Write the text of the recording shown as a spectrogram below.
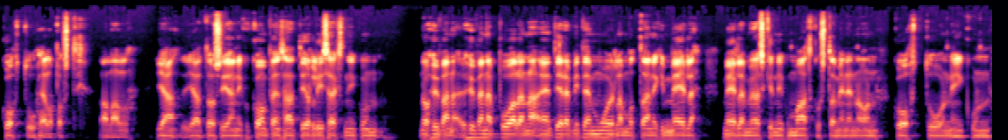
kohtuu helposti alalla. Ja, ja tosiaan niin kuin kompensaation lisäksi niin kuin No hyvänä, hyvänä puolena, en tiedä miten muilla, mutta ainakin meillä, meillä myöskin niin kuin matkustaminen on kohtuu niin kuin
